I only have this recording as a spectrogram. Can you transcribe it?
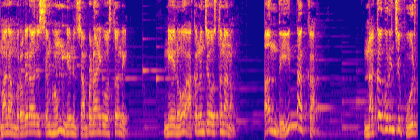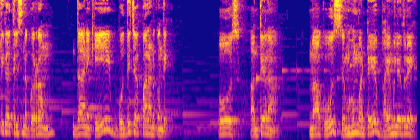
మన మృగరాజు సింహం నిన్ను చంపడానికి వస్తోంది. నేను అక్కడి నుంచే వస్తున్నాను. అంది నక్క. నక్క గురించి పూర్తిగా తెలిసిన గుర్రం దానికి బుద్ధి చెప్పాలనుకుంది. ఓస్ అంతేనా? నాకు సింహం అంటే భయం లేదులే.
